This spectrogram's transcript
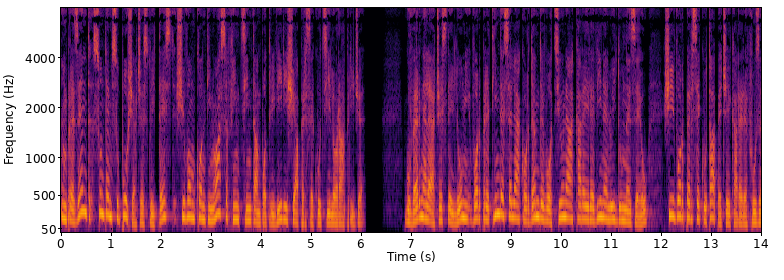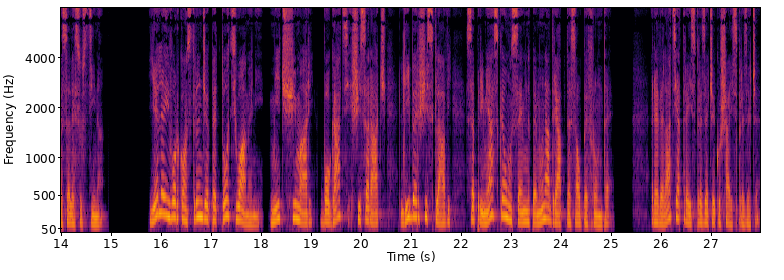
În prezent, suntem supuși acestui test și vom continua să fim ținta împotrivirii și a persecuțiilor aprige. Guvernele acestei lumi vor pretinde să le acordăm devoțiunea care îi revine lui Dumnezeu și îi vor persecuta pe cei care refuză să le susțină. Ele îi vor constrânge pe toți oamenii, mici și mari, bogați și săraci, liberi și sclavi, să primească un semn pe mâna dreaptă sau pe frunte. Revelația 13 cu 16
